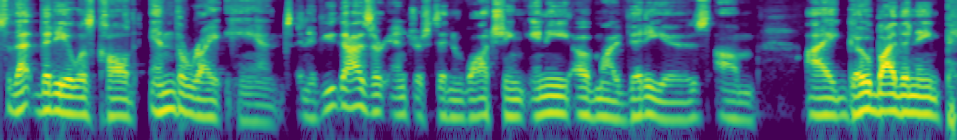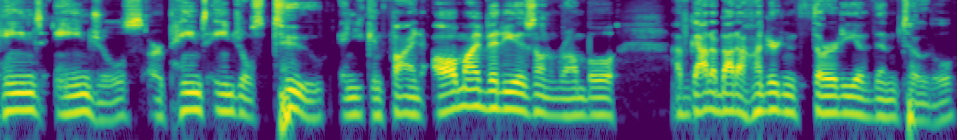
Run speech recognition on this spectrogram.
So that video was called "In the Right Hands," and if you guys are interested in watching any of my videos, um, I go by the name Payne's Angels or Payne's Angels Two, and you can find all my videos on Rumble. I've got about 130 of them total.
